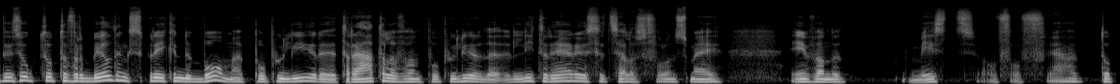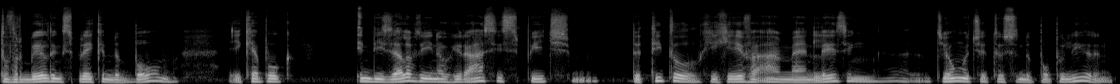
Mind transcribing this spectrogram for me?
dus ook tot de verbeelding sprekende boom, hè. populieren, het ratelen van populieren. Literair is het zelfs volgens mij een van de meest, of, of ja, tot de verbeelding sprekende boom. Ik heb ook in diezelfde inauguratiespeech de titel gegeven aan mijn lezing, Het jongetje tussen de populieren.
